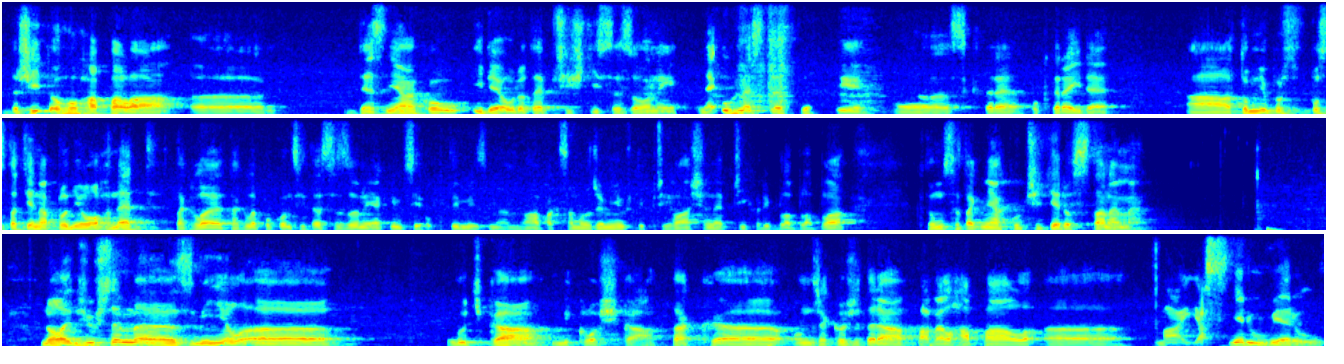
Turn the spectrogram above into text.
drží toho Hapala, jde s nějakou ideou do té příští sezóny, neuhne z té cesty, po které jde, a to mě v podstatě naplnilo hned takhle, takhle po konci té sezony jakýmsi optimismem. No a pak samozřejmě už ty přihlášené příchody, bla, bla, bla. K tomu se tak nějak určitě dostaneme. No ale když už jsem uh, zmínil uh, Luďka Mikloška, tak uh, on řekl, že teda Pavel Hapal uh, má jasně důvěru,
